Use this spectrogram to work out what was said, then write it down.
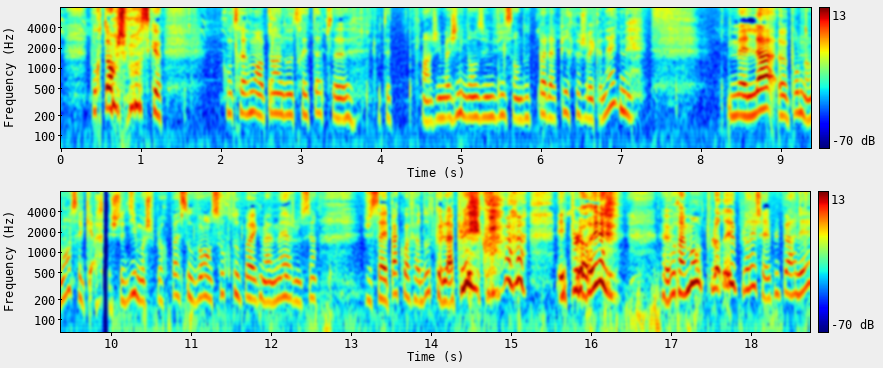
pourtant je pense que contrairement à plein d'autres étapes peut-être enfin j'imagine dans une vie sans doute pas la pire que je vais connaître mais mais là, euh, pour le moment, c'est le cas. Je te dis, moi, je pleure pas souvent, surtout pas avec ma mère. Je me souviens, je savais pas quoi faire d'autre que l'appeler, quoi, et pleurer. Euh, vraiment pleurer, pleurer. Je savais plus parler.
